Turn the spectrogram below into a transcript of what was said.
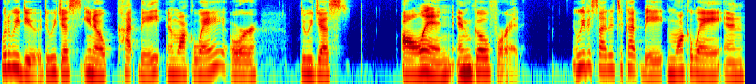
what do we do? Do we just, you know, cut bait and walk away or do we just all in and go for it? We decided to cut bait and walk away and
